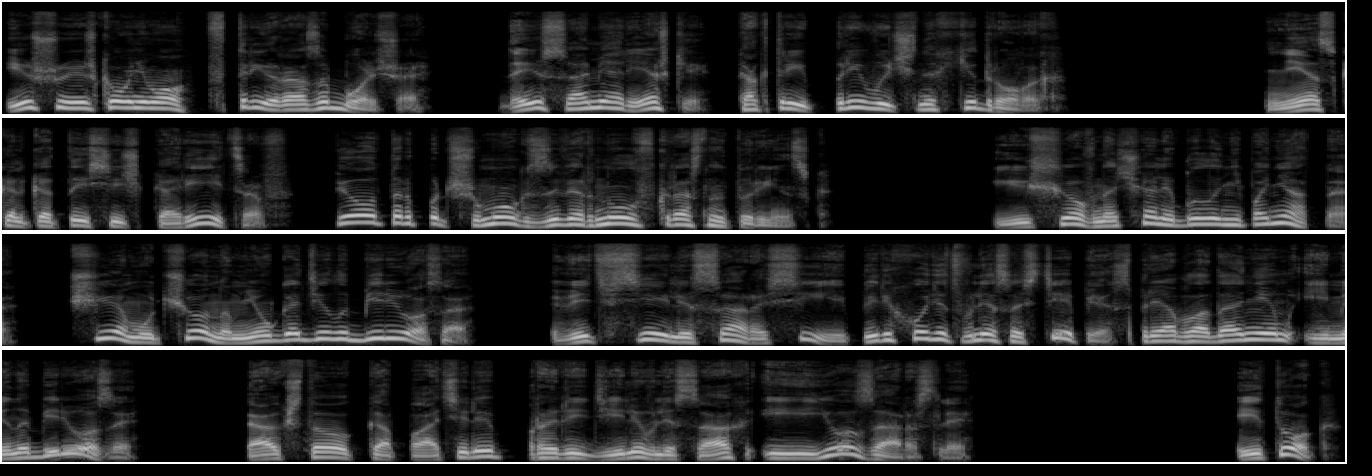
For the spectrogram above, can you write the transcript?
и шишка у него в три раза больше. Да и сами орешки, как три привычных кедровых. Несколько тысяч корейцев Петр под шумок завернул в Краснотуринск. Еще вначале было непонятно, чем ученым не угодила береза, ведь все леса России переходят в лесостепи с преобладанием именно березы. Так что копатели проредили в лесах и ее заросли. Итог.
